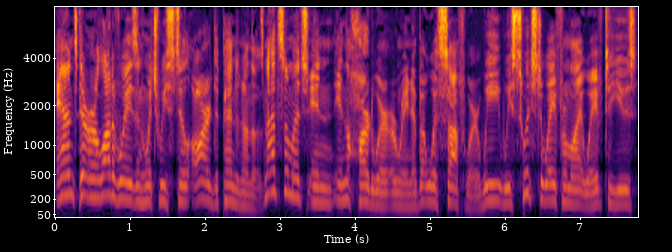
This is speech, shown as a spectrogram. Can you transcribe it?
And there are a lot of ways in which we still are dependent on those. Not so much in, in the hardware arena, but with software. We, we switched away from Lightwave to use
